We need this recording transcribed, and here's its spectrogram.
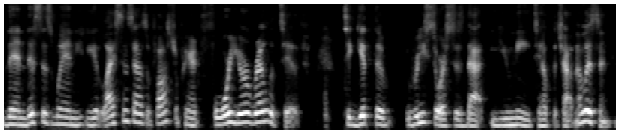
then this is when you can get licensed as a foster parent for your relative to get the resources that you need to help the child. Now, listen,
